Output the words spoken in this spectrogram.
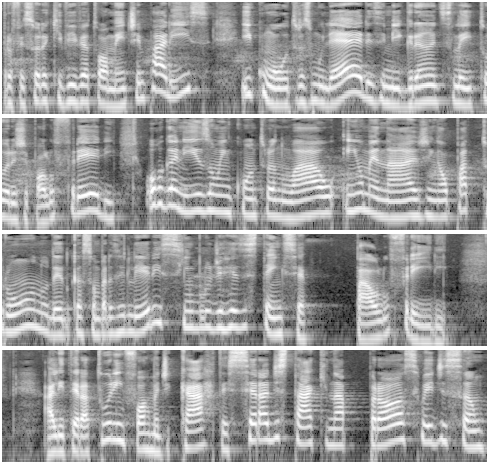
professora que vive atualmente em Paris e com outras mulheres imigrantes leitoras de Paulo Freire, organizam um encontro anual em homenagem ao patrono da educação brasileira e símbolo de resistência, Paulo Freire. A literatura em forma de cartas será destaque na próxima edição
